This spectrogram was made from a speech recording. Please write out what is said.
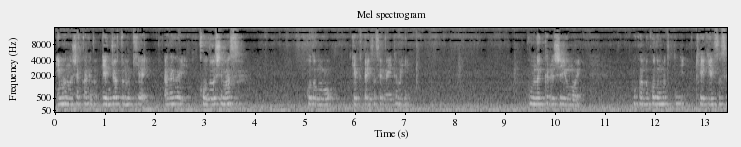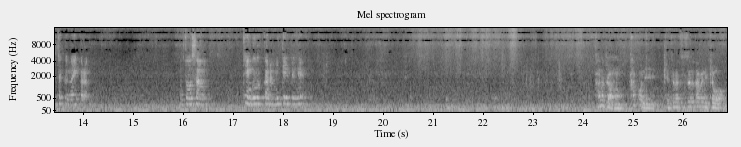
今の社会の現状と向き合い抗い行動します。子供を虐待させないためにこんな苦しい思い他の子供たちに経験させたくないから。お父さん天国から見ていてね。彼女はあの過去に決別するために今日本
